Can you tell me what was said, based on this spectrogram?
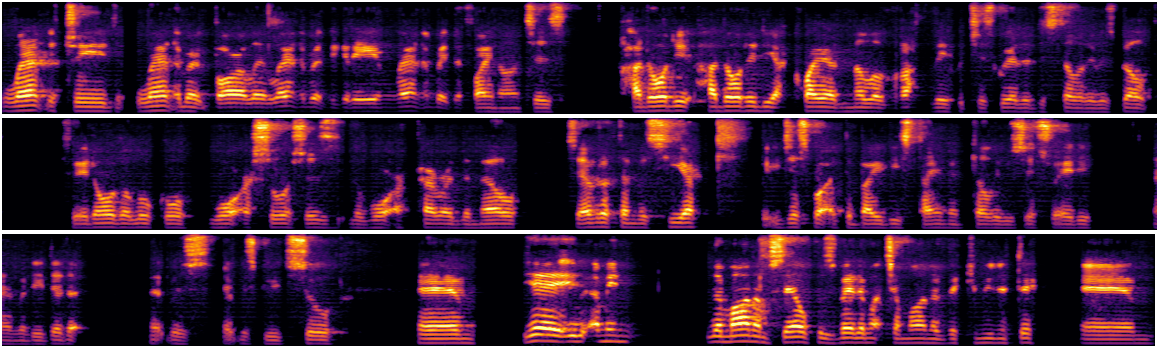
learnt the trade, learnt about barley, learnt about the grain, learnt about the finances, had already had already acquired Mill of Rothery, which is where the distillery was built. So he had all the local water sources, the water powered the mill. So everything was here, but he just wanted to bide his time until he was just ready. And when he did it, it was it was good. So um, yeah, I mean, the man himself was very much a man of the community. Um,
